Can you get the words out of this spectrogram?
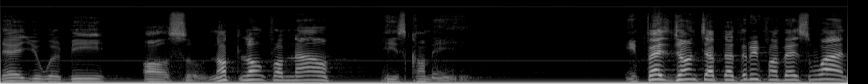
there you will be also. Not long from now, he's coming. In First John chapter 3 from verse 1,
